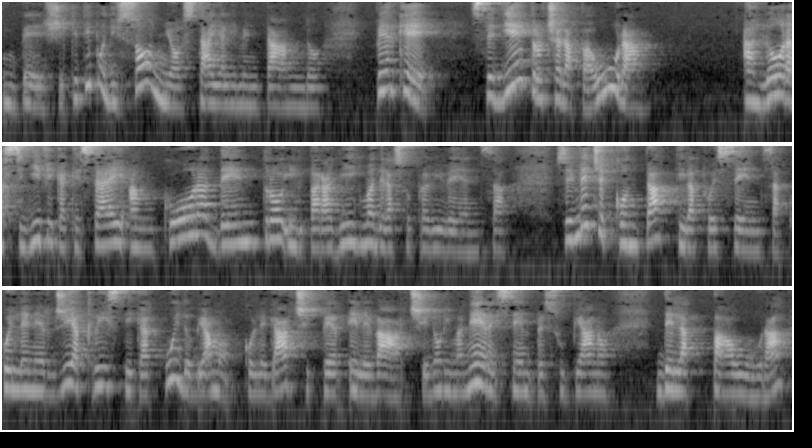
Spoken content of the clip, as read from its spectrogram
in pesci, che tipo di sogno stai alimentando, perché se dietro c'è la paura, allora significa che sei ancora dentro il paradigma della sopravvivenza. Se invece contatti la tua essenza, quell'energia cristica a cui dobbiamo collegarci per elevarci, non rimanere sempre sul piano della paura,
